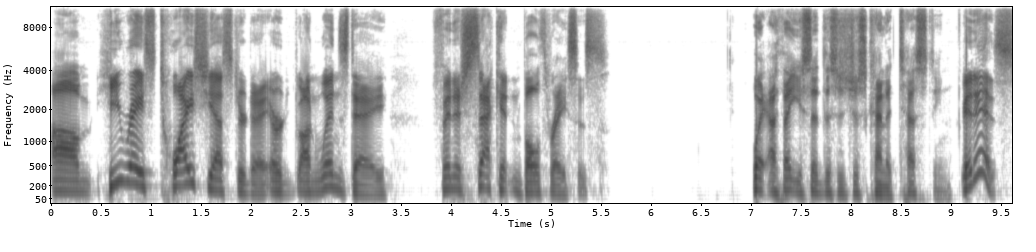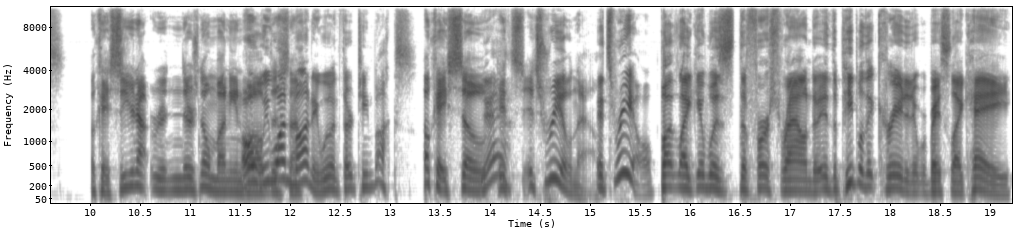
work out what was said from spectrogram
Um, he raced twice yesterday or on Wednesday, finished second in both races. Wait, I thought you said this is just kind of testing. It is. Okay, so you're not. There's no money involved. Oh, we won time? money. We won thirteen bucks. Okay, so Yeah. it's it's real now. It's real, but like it was the first round. The people that created it were basically like, "Hey,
